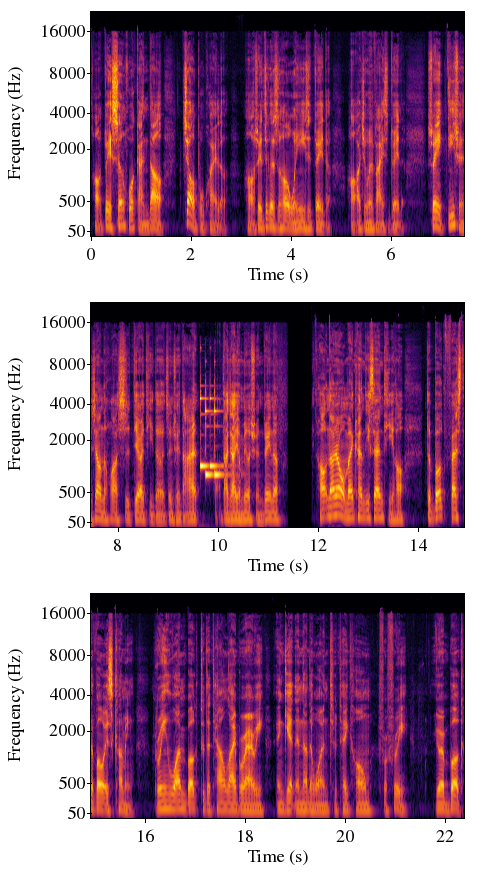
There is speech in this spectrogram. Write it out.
好对生活感到较不快乐。好，所以这个时候文意是对的，好，而且文法也是对的。所以 D 选项的话是第二题的正确答案。好，大家有没有选对呢？好，那让我们来看第三题哈。The book festival is coming. Bring one book to the town library and get another one to take home for free. Your book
